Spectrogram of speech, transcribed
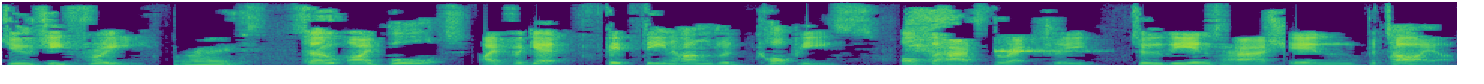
duty free. Right. So I bought, I forget, 1500 copies of the hash directory to the Interhash in Pattaya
